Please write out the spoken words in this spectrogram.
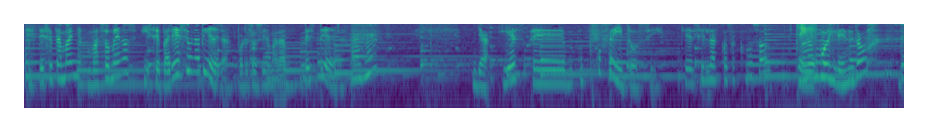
de ese tamaño, más o menos, y se parece a una piedra, por eso se llamará pez piedra. Ya, y es eh, un poco feito, sí que decir las cosas como son. No es muy lindo.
